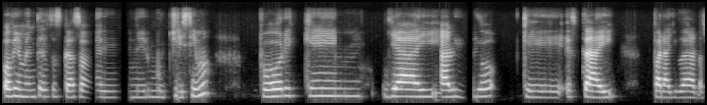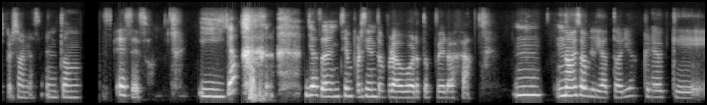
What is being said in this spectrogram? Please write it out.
obviamente estos casos van a venir muchísimo porque ya hay algo que está ahí para ayudar a las personas. Entonces, es eso. Y ya, ya saben, 100% pro aborto, pero ajá. Mm, no es obligatorio, creo que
